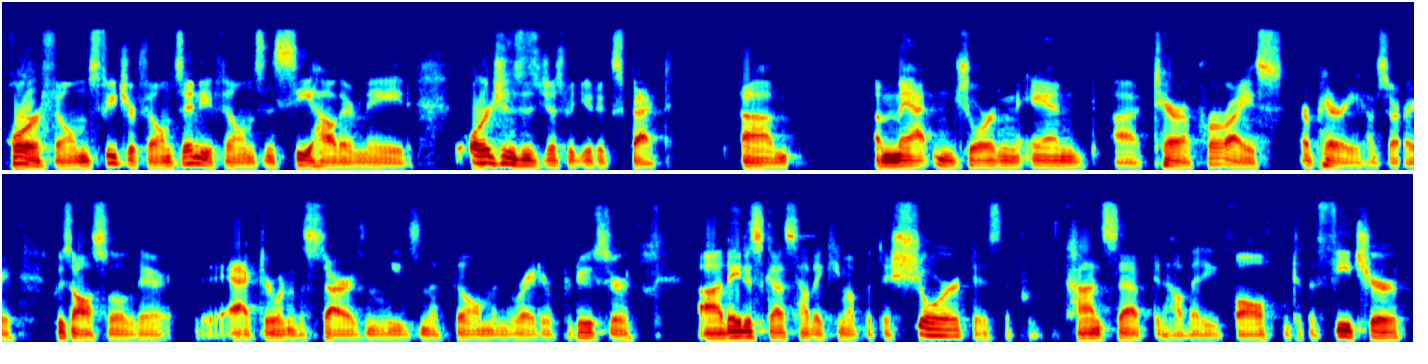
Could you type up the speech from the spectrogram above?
horror films, feature films, indie films, and see how they're made. Origins is just what you'd expect. Um, Matt and Jordan and uh, Tara Price or Perry, I'm sorry, who's also their the actor, one of the stars and leads in the film and writer producer. Uh, they discuss how they came up with the short as the proof of concept and how that evolved into the feature.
